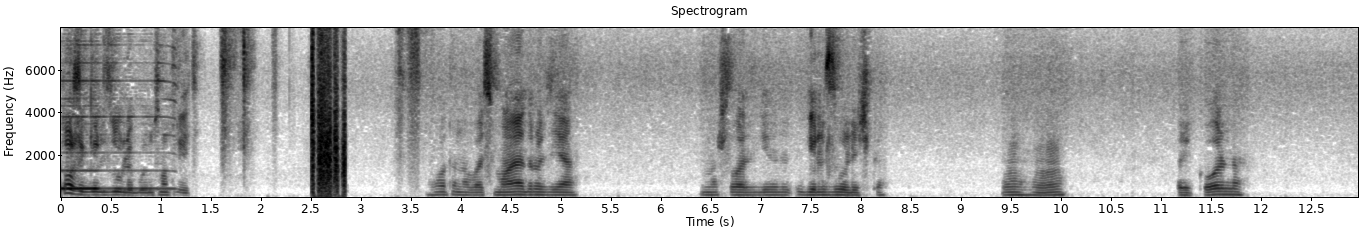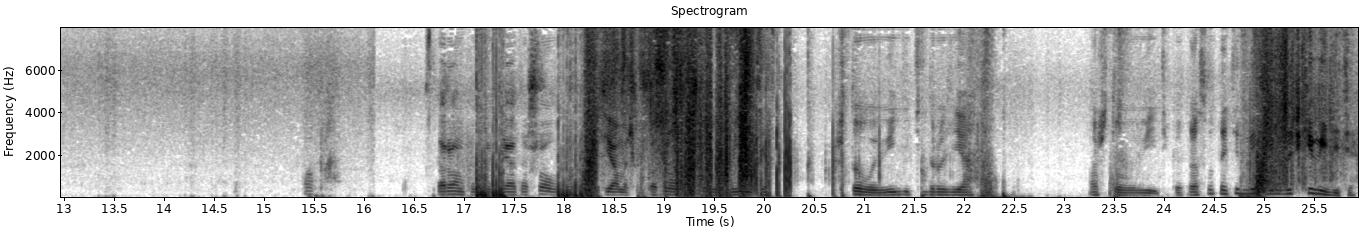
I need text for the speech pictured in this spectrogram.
Тоже гильзуля будем смотреть. Вот она, восьмая, друзья. Нашлась гиль... гильзулечка. Угу. Прикольно. Опа. Сторонку, друзья, отошел. Вот ямочку копнул. Что вы видите? Что вы видите, друзья? А что вы видите? Как раз вот эти две гильзочки видите.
